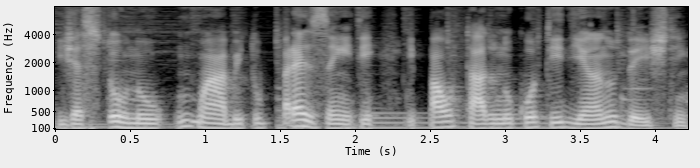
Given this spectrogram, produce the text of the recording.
e já se tornou um hábito presente e pautado no cotidiano deste.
